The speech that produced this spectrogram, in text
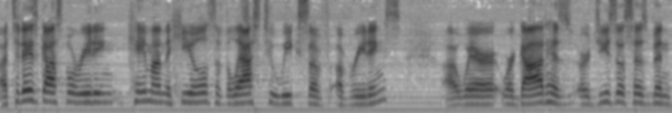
Uh, today's gospel reading came on the heels of the last two weeks of, of readings uh, where, where God has, or Jesus has been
